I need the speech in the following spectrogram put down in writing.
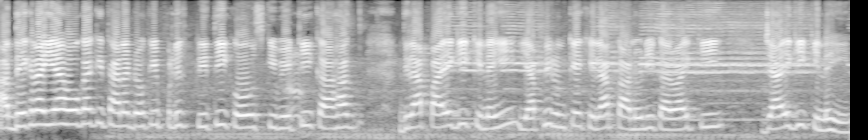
अब देखना यह होगा कि थाना डोकी पुलिस प्रीति को उसकी बेटी का हक दिला पाएगी कि नहीं या फिर उनके खिलाफ कानूनी कार्रवाई की जाएगी कि नहीं।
